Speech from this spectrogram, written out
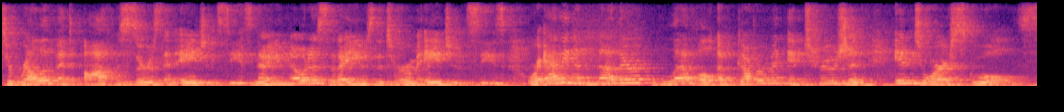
to relevant officers and agencies. Now you notice that I use the term agencies. We're adding another level of government intrusion into our schools.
